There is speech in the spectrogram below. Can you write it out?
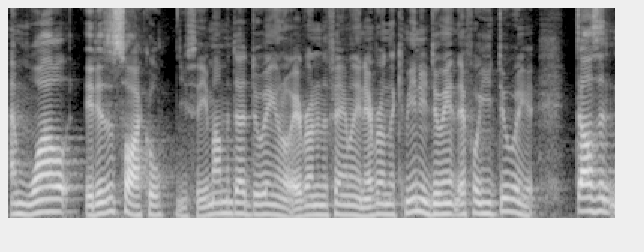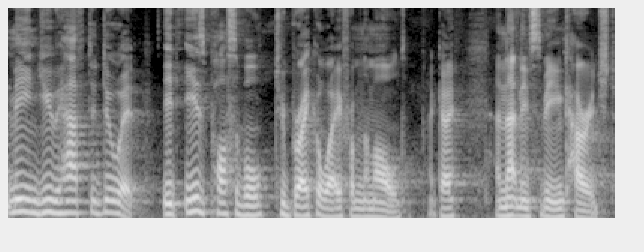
And while it is a cycle, you see your mum and dad doing it, or everyone in the family and everyone in the community doing it, therefore you're doing it, doesn't mean you have to do it. It is possible to break away from the mold, okay? And that needs to be encouraged.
